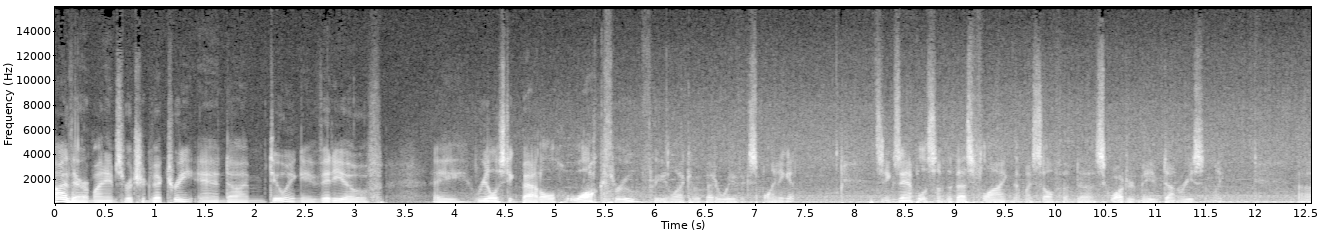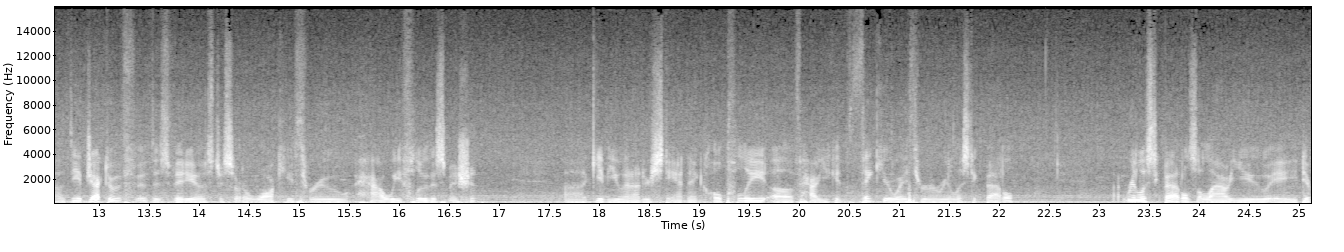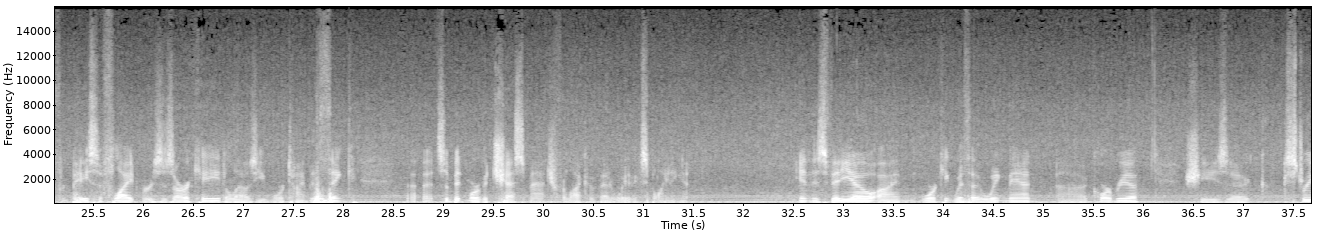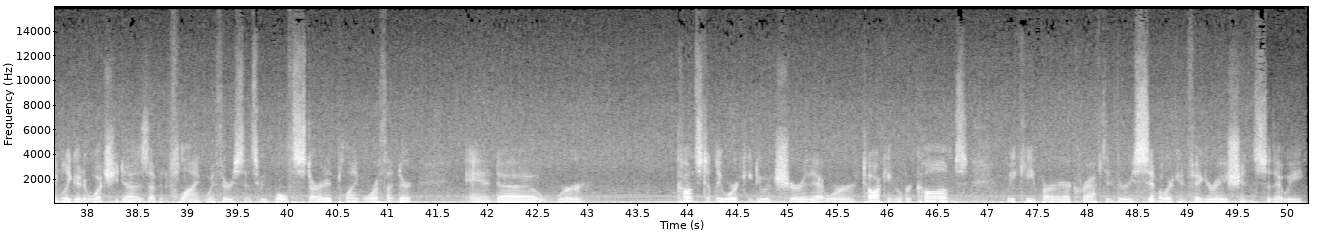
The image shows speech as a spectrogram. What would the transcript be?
Hi there, my name's Richard Victory, and I'm doing a video of a realistic battle walkthrough, for lack of a better way of explaining it. It's an example of some of the best flying that myself and uh, Squadron Mate have done recently. Uh, the objective of this video is to sort of walk you through how we flew this mission, uh, give you an understanding, hopefully, of how you can think your way through a realistic battle. Uh, realistic battles allow you a different pace of flight versus arcade, allows you more time to think, uh, it's a bit more of a chess match, for lack of a better way of explaining it. In this video, I'm working with a wingman, uh, Corbria. She's uh, extremely good at what she does. I've been flying with her since we both started playing War Thunder, and uh, we're constantly working to ensure that we're talking over comms. We keep our aircraft in very similar configurations so that we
